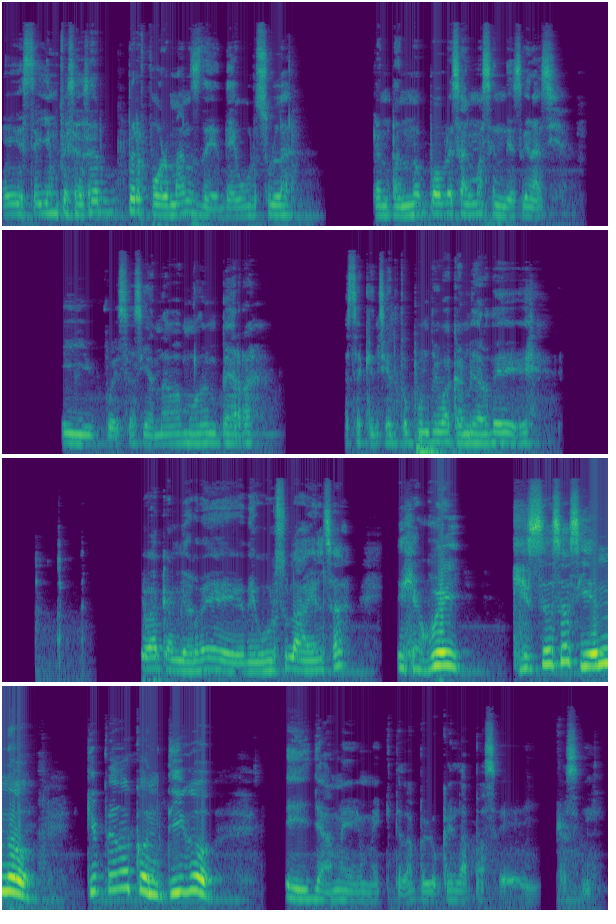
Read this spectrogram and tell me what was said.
Este, y empecé a hacer performance de, de Úrsula, cantando Pobres Almas en Desgracia. Y pues así andaba modo en perra. Hasta que en cierto punto iba a cambiar de. Iba a cambiar de, de Úrsula a Elsa. Y dije, güey, ¿qué estás haciendo? ¿Qué pedo contigo? Y ya me, me quité la peluca y la pasé y así.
